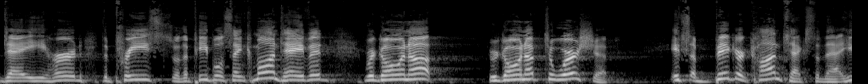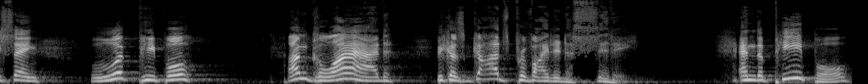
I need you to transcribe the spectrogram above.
day he heard the priests or the people saying, Come on, David, we're going up. We're going up to worship. It's a bigger context than that. He's saying, Look, people, I'm glad because God's provided a city. And the people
